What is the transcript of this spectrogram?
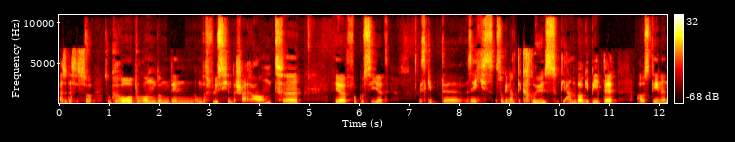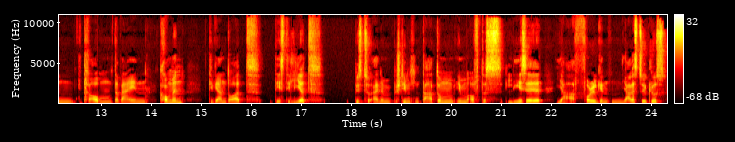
Also das ist so, so grob rund um, den, um das Flüsschen der Charente äh, hier fokussiert. Es gibt äh, sechs sogenannte Crus, die Anbaugebiete, aus denen die Trauben, der Wein kommen. Die werden dort destilliert bis zu einem bestimmten Datum im auf das Lesejahr folgenden Jahreszyklus.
